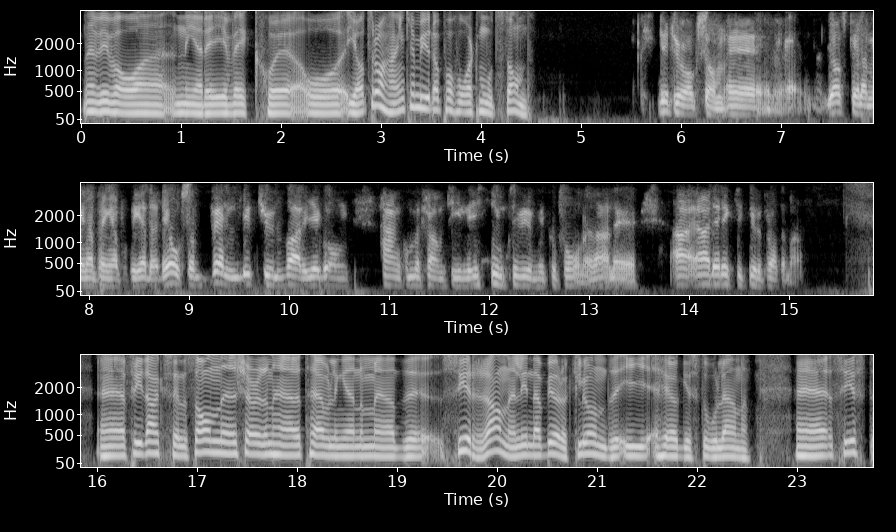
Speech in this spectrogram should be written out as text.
när vi var eh, nere i Växjö och jag tror han kan bjuda på hårt motstånd. Det tror jag också. Eh, jag spelar mina pengar på Peder. Det är också väldigt kul varje gång han kommer fram till intervjumikrofonen. Han är, ja, det är riktigt kul att prata med honom. Eh, Frida Axelsson eh, kör den här tävlingen med eh, syrran Linda Björklund i högerstolen. Sist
